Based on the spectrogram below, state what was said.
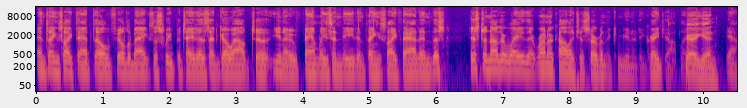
and things like that. They'll fill the bags of sweet potatoes that go out to you know families in need and things like that. And this just another way that Roanoke College is serving the community. Great job, ladies. Very good. Yeah.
